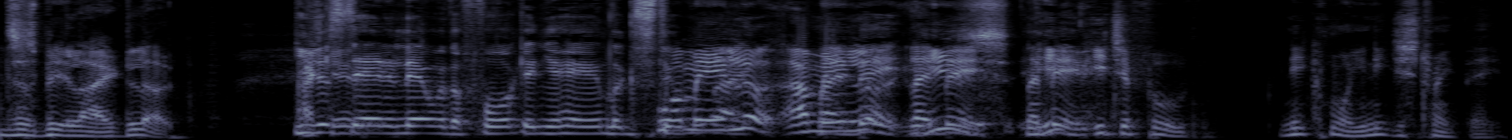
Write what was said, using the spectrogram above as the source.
just be like, look. You just standing there with a fork in your hand, looking Well, I stupid. mean, look, I mean, like, look, babe, like, babe, like, he- babe, eat your food. You need, come on, you need your strength, babe.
